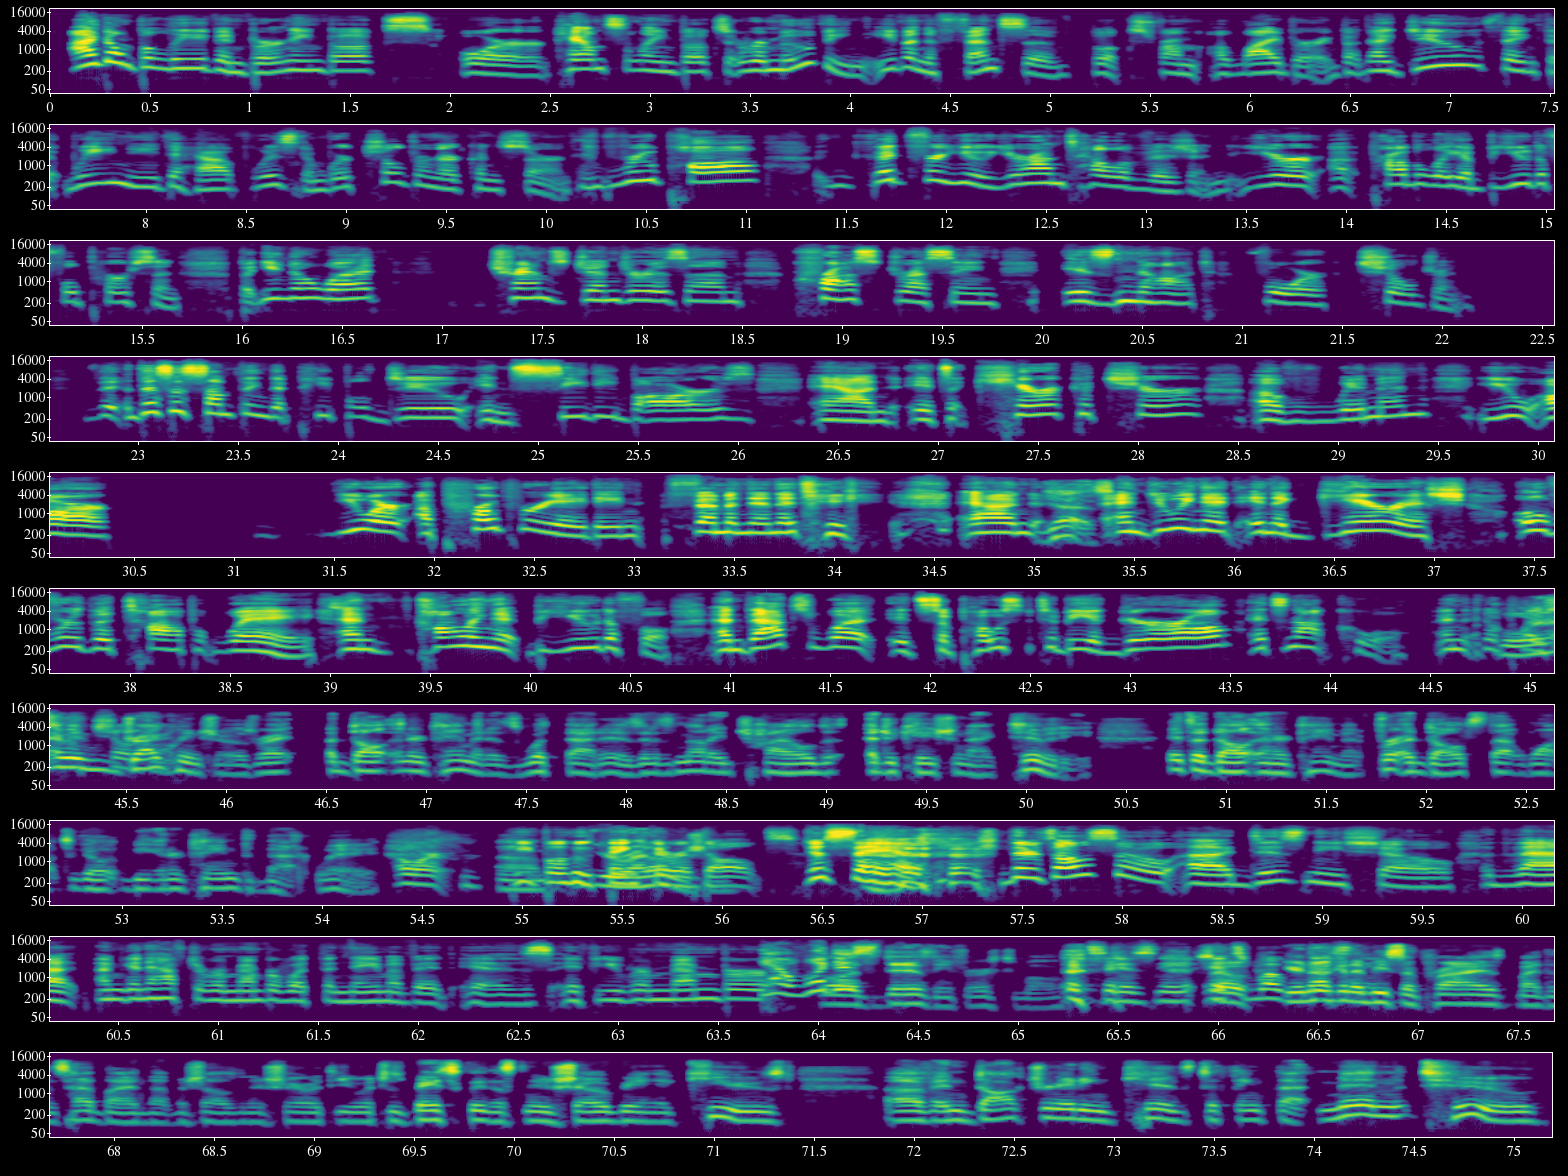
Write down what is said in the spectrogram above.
I don't believe in burning books or counseling books or removing even offensive books from a library, but I do think that we need to have wisdom where children are concerned. RuPaul, good for you. You're on television. You're uh, probably a beautiful person, but you know what? Transgenderism, cross dressing is not for children this is something that people do in seedy bars and it's a caricature of women. You are you are appropriating femininity and yes. and doing it in a garish over the top way and calling it beautiful. And that's what it's supposed to be a girl. It's not cool and cool i mean drag queen shows right adult entertainment is what that is. It is not a child education activity. It's adult entertainment for adults that want to go be entertained that way. Or um, people um, who think right they're adults. Just say it there's also a disney show that i'm gonna have to remember what the name of it is. If you remember yeah what well, is... it's disney first of all. It's disney. So it's what you're not gonna be surprised by this headline that michelle's gonna share with you which is basically this new show being accused of indoctrinating kids to think that men too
